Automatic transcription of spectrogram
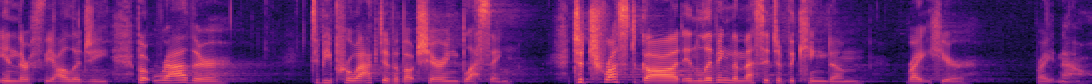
in their theology, but rather to be proactive about sharing blessing, to trust God in living the message of the kingdom right here, right now.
